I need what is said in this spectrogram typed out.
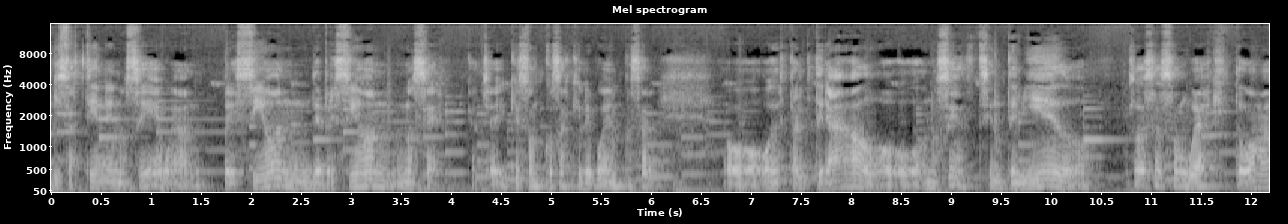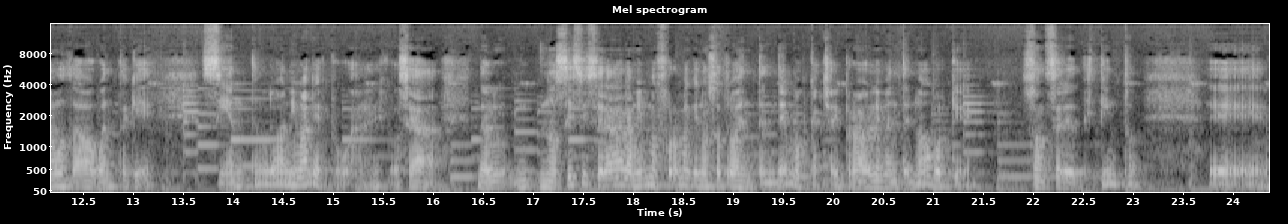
quizás tiene, no sé, weón, presión, depresión, no sé, ¿cachai? Que son cosas que le pueden pasar, o, está alterado, o, no sé, siente miedo. Todas esas son weas que todos nos hemos dado cuenta que sienten los animales, pues bueno, o sea, no sé si será de la misma forma que nosotros entendemos, ¿cachai? Probablemente no, porque son seres distintos. Eh,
